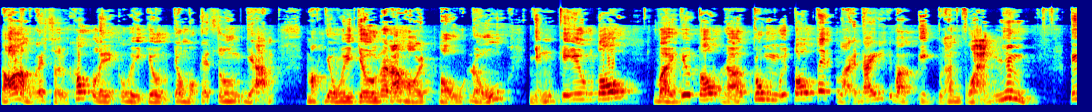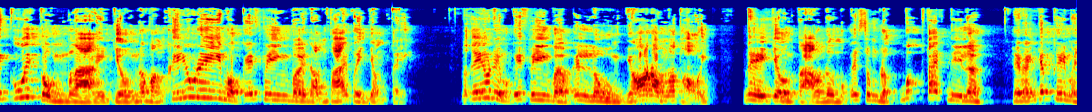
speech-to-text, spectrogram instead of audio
Đó là một cái sự khốc liệt của thị trường trong một cái xu hướng giảm mặc dù thị trường nó đã hội tụ đủ những cái yếu tố, về yếu tố đỡ cung, yếu tố test lại đấy và kiệt về thanh khoản, nhưng cái cuối cùng là thị trường nó vẫn khiếu đi một cái phiên về động thái về dòng tiền. Nó khiếu đi một cái phiên về một cái luồng gió đông nó thổi, để thị trường tạo được một cái xung lực bứt test đi lên. Thì bản chất khi mà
